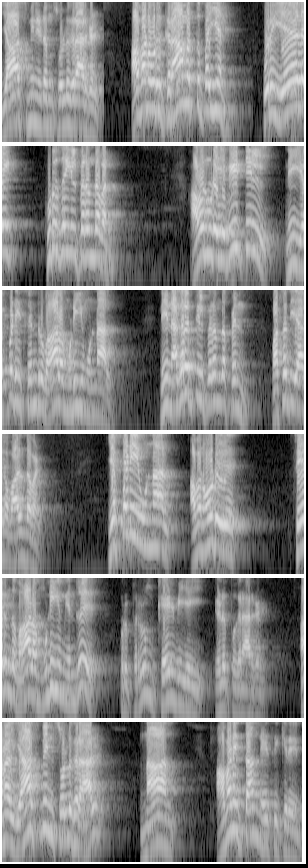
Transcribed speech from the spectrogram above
யாஸ்மினிடம் சொல்லுகிறார்கள் அவன் ஒரு கிராமத்து பையன் ஒரு ஏழை குடிசையில் பிறந்தவன். அவனுடைய வீட்டில் நீ எப்படி சென்று வாழ முடியும் உன்னால்? நீ நகரத்தில் பிறந்த பெண் வசதியாக வாழ்ந்தவள். எப்படி உன்னால் அவனோடு சேர்ந்து வாழ முடியும் என்று ஒரு பெரும் கேள்வியை எழுப்புகிறார்கள். ஆனால் யாஸ்மின் சொல்லுகிறாள் நான் அவனைத்தான் நேசிக்கிறேன்.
